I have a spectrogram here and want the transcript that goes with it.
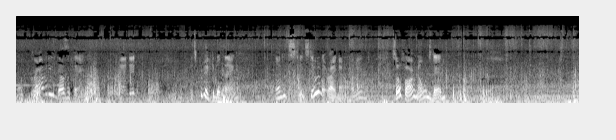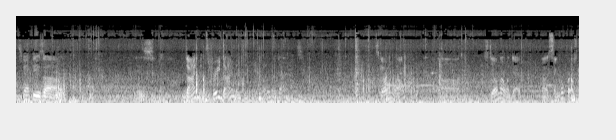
Well, gravity does a thing, and it it's a predictable thing, and it's it's doing it right now. I mean, so far, no one's dead. It's got these uh these diamonds, free diamonds in here. What are the diamonds? It's going well. Uh, still no one dead. Not a single person.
